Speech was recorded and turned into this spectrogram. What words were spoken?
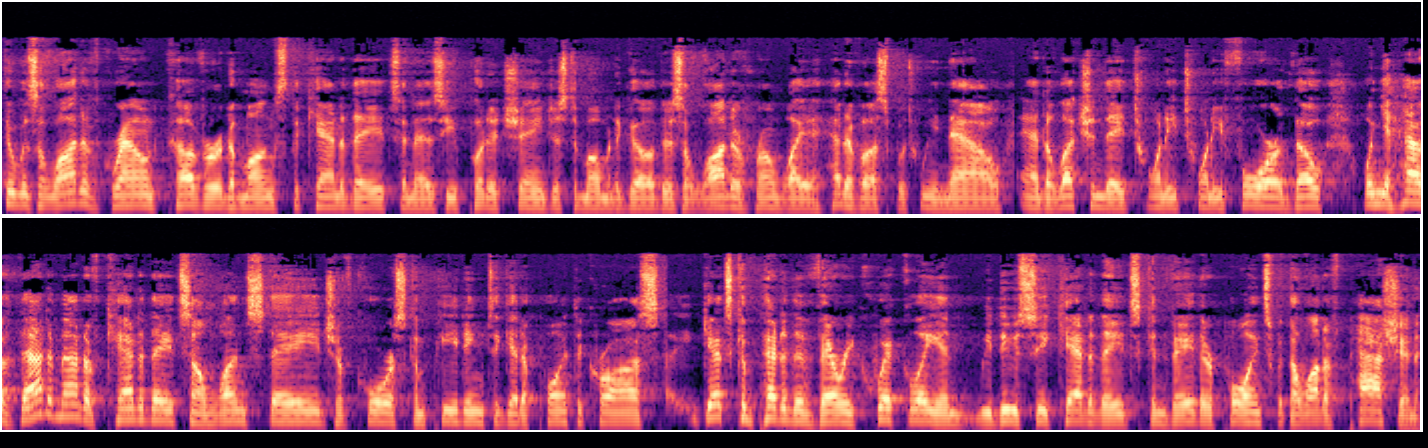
There was a lot of ground covered amongst the candidates, and as you put it, Shane, just a moment ago, there's a lot of runway ahead of us between now and Election Day 2024. Though, when you have that amount of candidates on one stage, of course, competing to get a point across, gets competitive very quickly, and we do see candidates convey their points with a lot of passion.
